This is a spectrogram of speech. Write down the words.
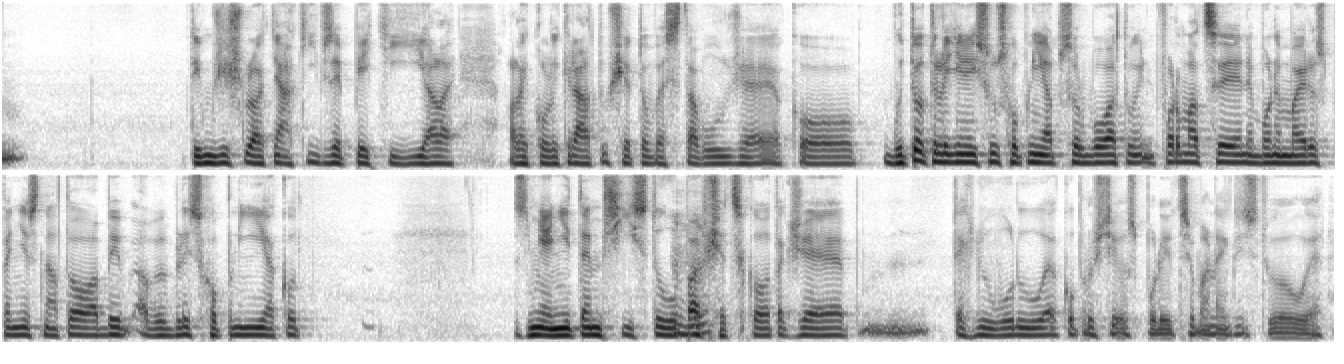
ty můžeš udělat nějaký vzepětí, ale, ale kolikrát už je to ve stavu, že jako buď to ty lidi nejsou schopní absorbovat tu informaci, nebo nemají dost peněz na to, aby, aby byli schopní jako změnit ten přístup mm-hmm. a všecko, takže těch důvodů jako proč ty hospody třeba neexistují je,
